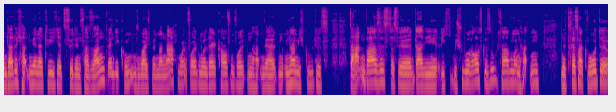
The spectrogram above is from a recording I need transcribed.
Und dadurch hatten wir natürlich jetzt für den Versand, wenn die Kunden zum Beispiel mal ein Nachfolgemodell kaufen wollten, hatten wir halt ein unheimlich gutes Datenbasis, dass wir da die richtigen Schuhe rausgesucht haben und hatten eine Trefferquote,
